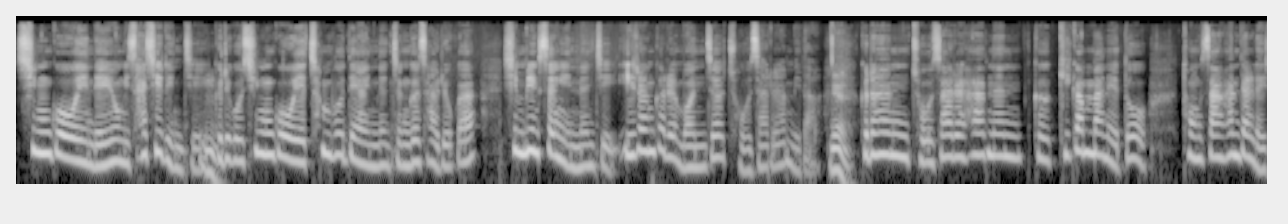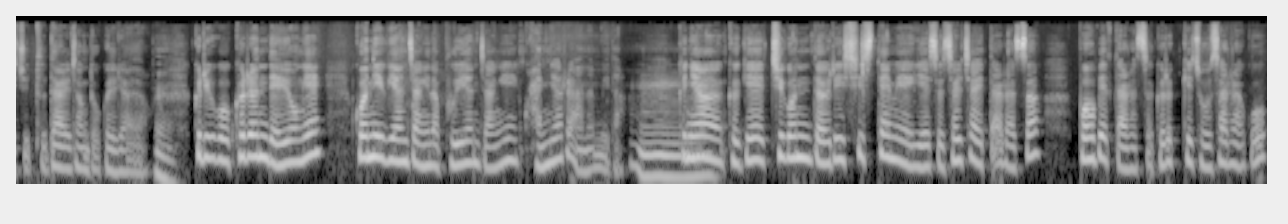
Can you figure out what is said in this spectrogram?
신고의 내용이 사실인지 음. 그리고 신고에 첨부되어 있는 증거 자료가 신빙성이 있는지 이런 거를 먼저 조사를 합니다. 예. 그런 조사를 하는 그 기간만 해도 통상 한 달 내지 두 달 정도 걸려요. 예. 그리고 그런 내용에 권익위원장이나 부위원장이 관여를 안 합니다. 음. 그냥 그게 직원들이 시스템에 의해서 절차에 따라서 법에 따라서 그렇게 조사를 하고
